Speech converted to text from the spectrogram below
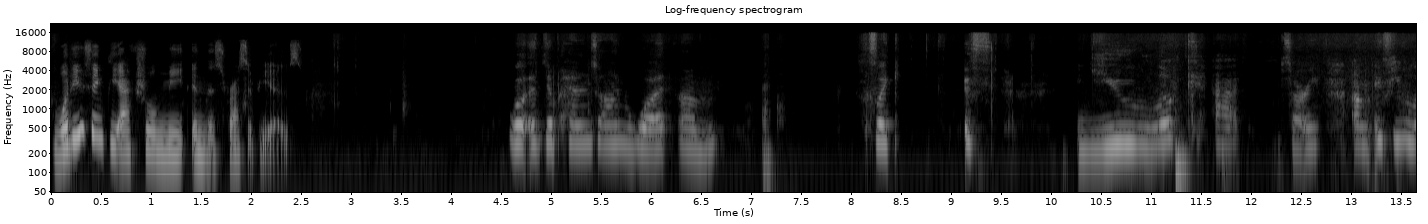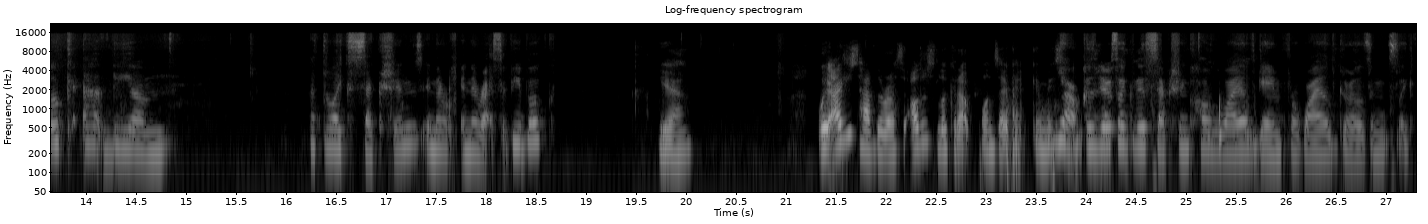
what do you think the actual meat in this recipe is? Well, it depends on what um it's like if you look at sorry, um if you look at the um at the like sections in the in the recipe book, Yeah. Wait, I just have the rest. I'll just look it up. One second. Give me a yeah, because there's like this section called wild game for wild girls and it's like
